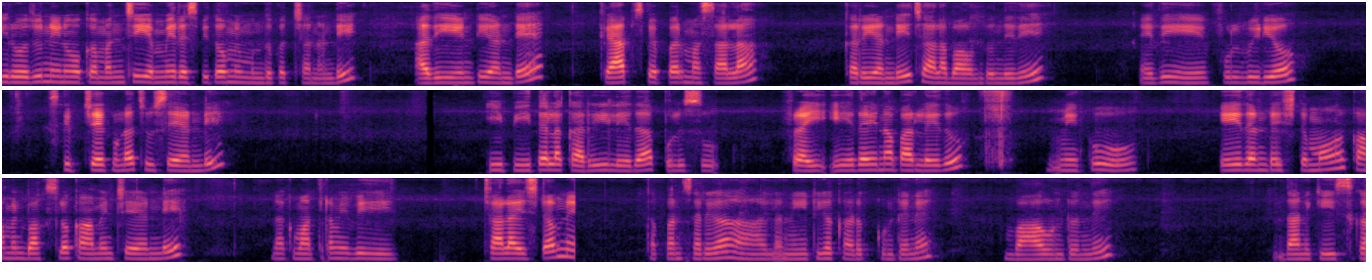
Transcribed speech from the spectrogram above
ఈరోజు నేను ఒక మంచి ఎమ్మీ రెసిపీతో మీ ముందుకు వచ్చానండి అది ఏంటి అంటే క్రాప్స్ పెప్పర్ మసాలా కర్రీ అండి. చాలా బాగుంటుంది ఇది. ఇది ఫుల్ వీడియో స్కిప్ చేయకుండా చూసేయండి. ఈ పీతల కర్రీ లేదా పులుసు ఫ్రై ఏదైనా పర్లేదు. మీకు ఏదంటే ఇష్టమో కామెంట్ బాక్స్లో కామెంట్ చేయండి. నాకు మాత్రం ఇవి చాలా ఇష్టం. నేను తప్పనిసరిగా ఇలా నీట్గా కడుక్కుంటేనే బాగుంటుంది. దానికి ఇసుక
